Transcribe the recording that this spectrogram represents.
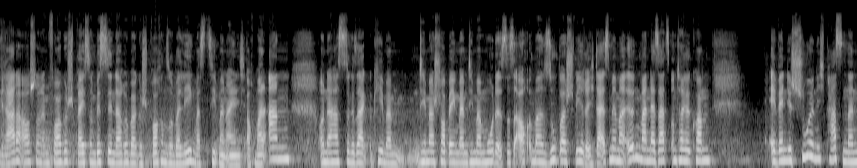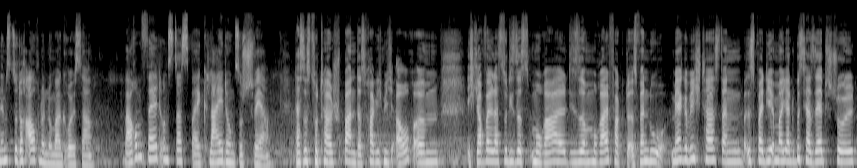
gerade auch schon im Vorgespräch so ein bisschen darüber gesprochen, so überlegen, was zieht man eigentlich auch mal an. Und da hast du gesagt, okay, beim Thema Shopping, beim Thema Mode ist das auch immer super schwierig. Da ist mir mal irgendwann der Satz untergekommen, ey, wenn dir Schuhe nicht passen, dann nimmst du doch auch eine Nummer größer. Warum fällt uns das bei Kleidung so schwer? Das ist total spannend. Das frage ich mich auch. Ähm, ich glaube, weil das so dieses Moral, dieser Moralfaktor ist. Wenn du mehr Gewicht hast, dann ist bei dir immer, ja, du bist ja selbst schuld,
